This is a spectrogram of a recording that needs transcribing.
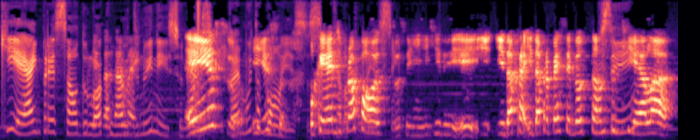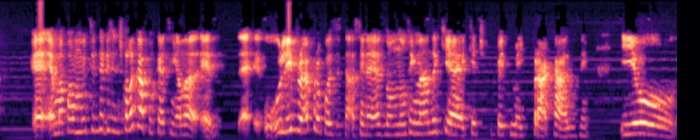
que é a impressão do Lockwood no início, né? É isso. Então é muito isso. bom isso. Porque assim, é de propósito, assim, e, e, e, dá pra, e dá pra perceber o tanto Sim. que ela. É, é, uma forma muito inteligente de colocar, porque assim, ela. É, é, o livro é proposital, assim, né? Não, não tem nada que é, que é tipo, feito meio que pra acaso, assim. E o.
